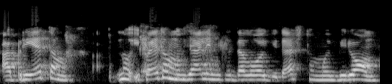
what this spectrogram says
А при этом, ну и поэтому мы взяли методологию, да, что мы берем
